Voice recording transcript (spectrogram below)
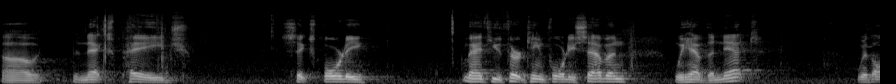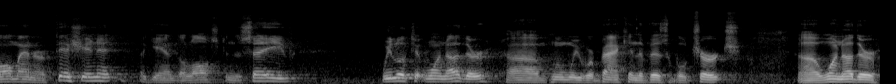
uh, the next page, 640, Matthew 13, 47, we have the net with all manner of fish in it. Again, the lost and the saved. We looked at one other uh, when we were back in the visible church. Uh, one other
